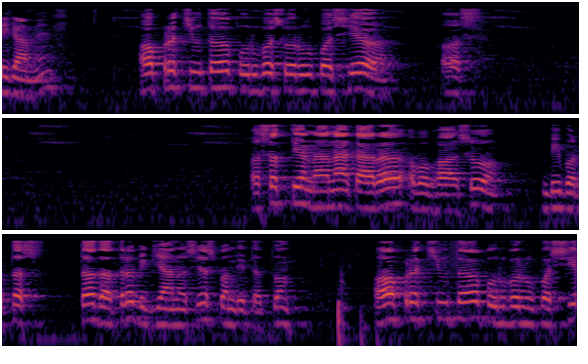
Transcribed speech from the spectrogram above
टीका में, अप्रच्युत पूर्व स्वरूप से असत्य नानाकार अवभाषो विवर्तस, तदत्र विज्ञान से स्पंदितत्व अप्रच्युत पूर्व रूप से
